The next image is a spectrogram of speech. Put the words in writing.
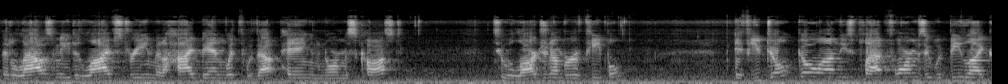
that allows me to live stream at a high bandwidth without paying an enormous cost to a large number of people. If you don't go on these platforms, it would be like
